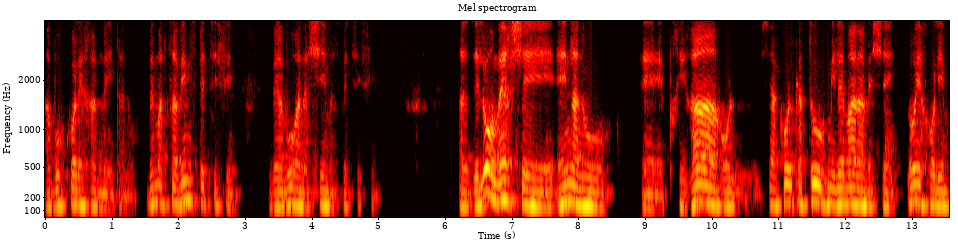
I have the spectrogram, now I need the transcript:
עבור כל אחד מאיתנו, במצבים ספציפיים ועבור אנשים הספציפיים. אז זה לא אומר שאין לנו אה, בחירה, או שהכל כתוב מלמעלה ושלא יכולים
